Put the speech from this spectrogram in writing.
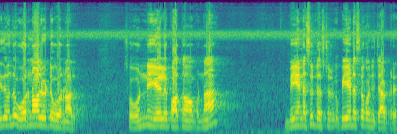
இது வந்து ஒரு நாள் விட்டு ஒரு நாள். ஸோ ஒன்று ஏழு பார்த்தோம் அப்படின்னா பிஎன்எஸும் டெஸ்ட் இருக்கும் பிஎன்எஸில் கொஞ்சம் சாப்ட்ரு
